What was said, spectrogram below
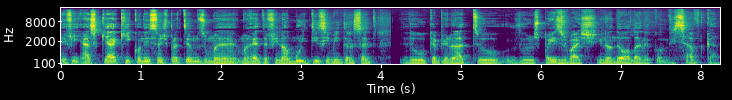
Enfim, acho que há aqui condições para termos uma, uma reta final muitíssimo interessante do campeonato dos Países Baixos e não da Holanda, como disse há bocado.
